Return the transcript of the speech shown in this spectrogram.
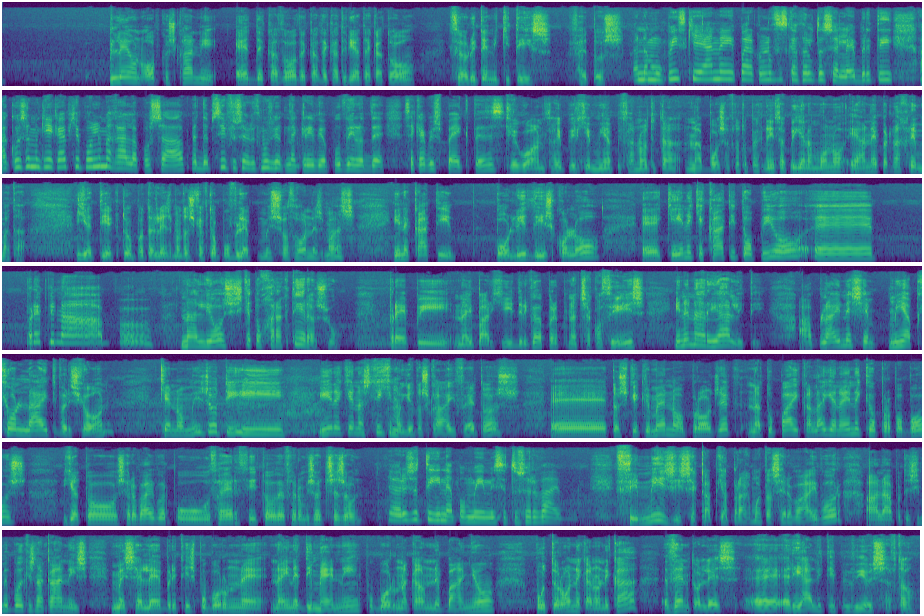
πλέον όποιος κάνει 11, 12, 13% θεωρείται νικητής φέτος. Να μου πεις και αν παρακολούθησες καθόλου το celebrity, ακούσαμε και κάποια πολύ μεγάλα ποσά, πενταψήφιους αριθμούς για την ακρίβεια που δίνονται σε κάποιους παίκτες. Και εγώ, αν θα υπήρχε μια πιθανότητα να μπω σε αυτό το παιχνίδι, θα πήγαινα μόνο εάν έπαιρνα χρήματα. Γιατί εκ του αποτελέσματος και αυτό που βλέπουμε στις οθόνες μας είναι κάτι πολύ δύσκολο ε, και είναι και κάτι το οποίο ε, πρέπει να, να αλλοιώσεις και το χαρακτήρα σου. Πρέπει να υπάρχει ίντρικα, πρέπει να τσακωθείς. Είναι ένα reality. Απλά είναι σε μια πιο light version και νομίζω ότι είναι και ένα στίχημα για το Sky φέτος ε, το συγκεκριμένο project να του πάει καλά για να είναι και ο προπομπός για το Survivor που θα έρθει το δεύτερο μισό της σεζόν. Θεωρείς ότι είναι απομίμηση του Survivor; Θυμίζει σε κάποια πράγματα Survivor, αλλά από τη στιγμή που έχεις να κάνεις με celebrities που μπορούν να είναι ντυμένοι, που μπορούν να κάνουν μπάνιο, που τρώνε κανονικά, δεν το λες ε, reality επιβίωσης αυτό;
